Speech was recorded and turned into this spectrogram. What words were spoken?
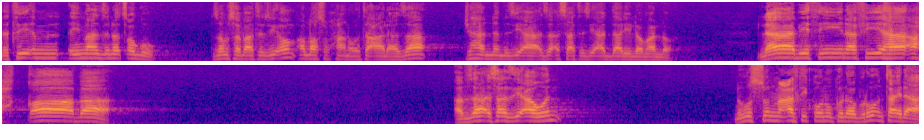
ነቲ ኢማን ዝነጸጉ እዞም ሰባት እዚኦም ኣላ ስብሓን ወተላ እዛ ጀሃንም እዚኣ እዛ እሳት እዚኣ ኣዳልሎም ኣሎ ላብثነ ፊሃ ኣሕቃባ ኣብዛ እሳት እዚኣ እውን ንውሱን መዓልቲ ይኮኑ ክነብሩ እንታይ ደኣ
